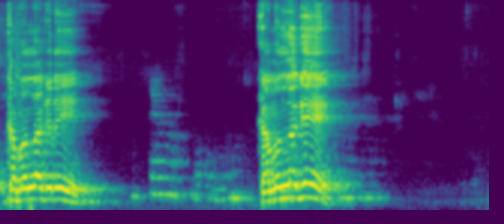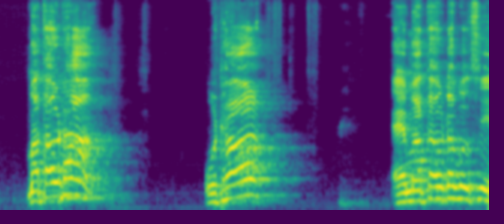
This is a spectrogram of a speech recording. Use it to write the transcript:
কেমন লাগে রে? কেমন লাগে? মাথা উঠা উঠা এ, মাথা উঠা বলছি।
